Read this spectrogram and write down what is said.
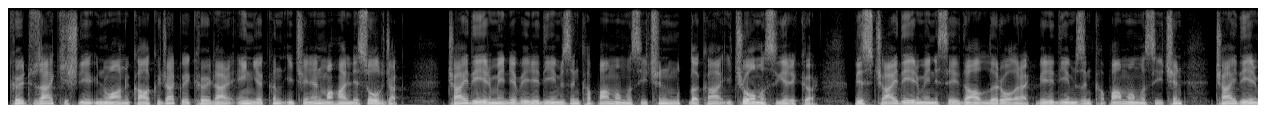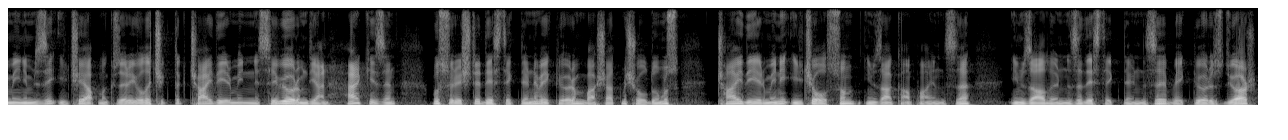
köy tüzel kişiliği ünvanı kalkacak ve köyler en yakın ilçenin mahallesi olacak. Çay değirmeni belediyemizin kapanmaması için mutlaka ilçe olması gerekiyor. Biz çay değirmeni sevdalıları olarak belediyemizin kapanmaması için çay değirmenimizi ilçe yapmak üzere yola çıktık. Çay değirmenini seviyorum diyen herkesin bu süreçte desteklerini bekliyorum. Başlatmış olduğumuz çay değirmeni ilçe olsun imza kampanyanızı, imzalarınızı, desteklerinizi bekliyoruz diyor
